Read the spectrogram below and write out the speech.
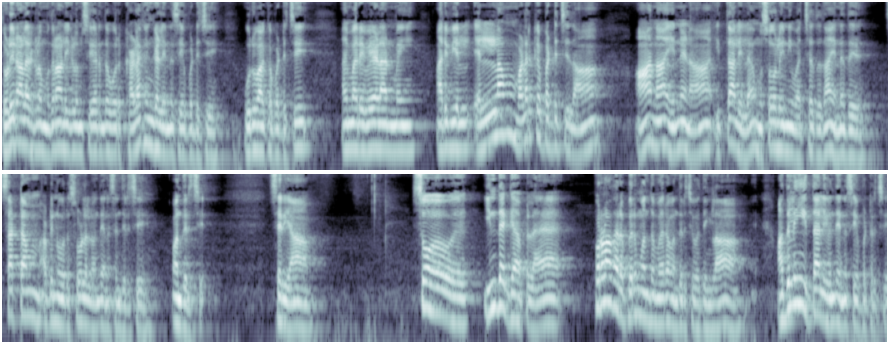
தொழிலாளர்களும் முதலாளிகளும் சேர்ந்த ஒரு கழகங்கள் என்ன செய்யப்பட்டுச்சு? உருவாக்கப்பட்டுச்சு. அது மாதிரி வேளாண்மை அறிவியல் எல்லாம் வளர்க்கப்பட்டுச்சு தான். ஆனால் என்னென்னா இத்தாலியில் முசோலினி வச்சது தான் என்னது? சட்டம் அப்படின்னு ஒரு சூழல் வந்து என்ன செஞ்சிருச்சு? வந்துருச்சு. சரியா? ஸோ இந்த கேப்பில் பொருளாதார பெருமந்தம் வேற வந்துருச்சு பார்த்தீங்களா அதுலேயும் இத்தாலி வந்து என்ன செய்யப்பட்டுருச்சு?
